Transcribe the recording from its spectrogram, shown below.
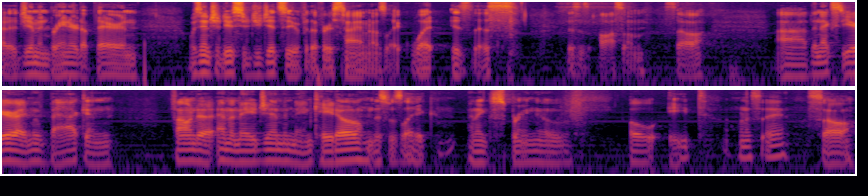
at a gym in Brainerd up there and was introduced to jujitsu for the first time. And I was like, what is this? This is awesome. So uh, the next year, I moved back and found a MMA gym in Mankato. This was like I think spring of 08, I want to say. So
